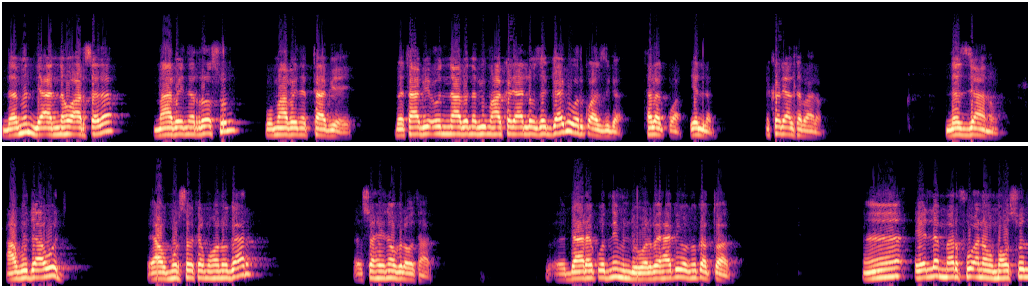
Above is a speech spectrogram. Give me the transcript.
ለምን لانه ارسل ما بين الرسول وما بين التابعي በታቢዑና በነብዩ መካከል ያለው ዘጋቢ ወርቋ አዝጋ ተለቋል የለም እከል ያልተባለው ለዚያ ነው አቡ ዳውድ ያው ሙርሰል ከመሆኑ ጋር ሷሂህ ነው ብለውታል ዳረቁንም እንዲሁ ወልበይሃቂ ወብኑ ቀጥቷል የለም መርፉዕ ነው። መውሱል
